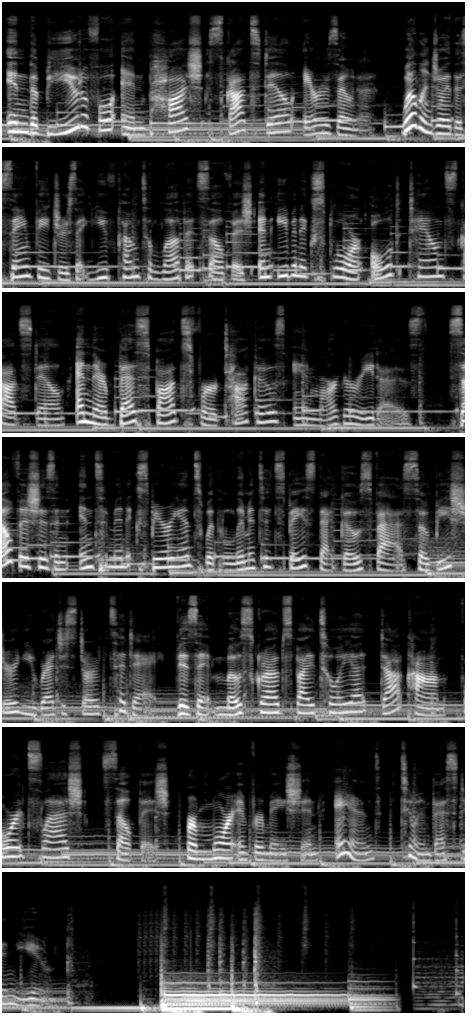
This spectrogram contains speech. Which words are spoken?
in the beautiful and posh Scottsdale, Arizona. We'll enjoy the same features that you've come to love at Selfish and even explore Old Town Scottsdale and their best spots for tacos and margaritas. Selfish is an intimate experience with limited space that goes fast, so be sure you register today. Visit moscrubsbytoya.com forward slash selfish for more information and to invest in you.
